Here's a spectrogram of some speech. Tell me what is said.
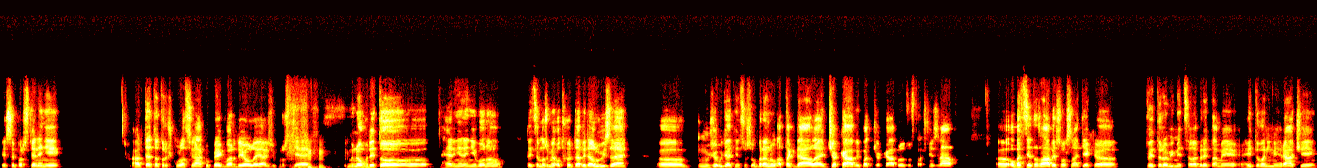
jestli prostě není Arteta trošku laciná kopie Guardioli a že prostě mnohdy to herně není ono. Teď samozřejmě odchod Davida Luize, uh, může udělat něco s obranou a tak dále. Jacka, vypad Jacka, bylo to strašně znát. Uh, obecně ta závislost na těch uh, twitterovými celebritami, hejtovanými hráči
